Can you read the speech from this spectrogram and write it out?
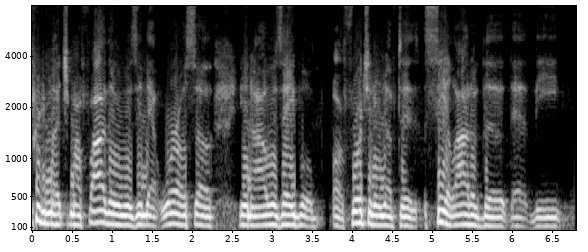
pretty much, my father was in that world. So, you know, I was able or fortunate enough to see a lot of the, the, the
